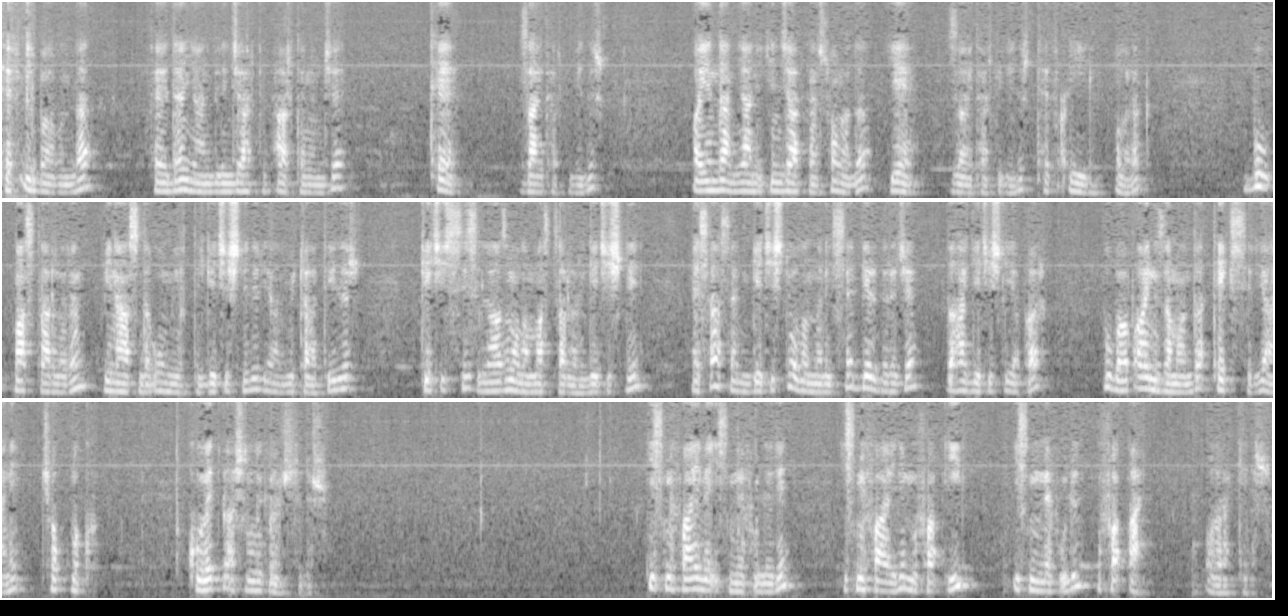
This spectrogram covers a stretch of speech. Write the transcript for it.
tef'il babında F'den yani birinci harfi, harften önce T zayit harfi gelir. Ayından yani ikinci harften sonra da Y zayit harfi gelir. Tef'il olarak. Bu mastarların binası da umiyette geçişlidir yani müteatidir. Geçişsiz lazım olan mastarları geçişli. Esasen geçişli olanları ise bir derece daha geçişli yapar. Bu bab aynı zamanda teksir yani çokluk, kuvvet ve aşırılık ölçüsüdür. İsmi fail ve ismi mefulleri ismi faili mufail, ismi mefulü mufaal olarak gelir.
